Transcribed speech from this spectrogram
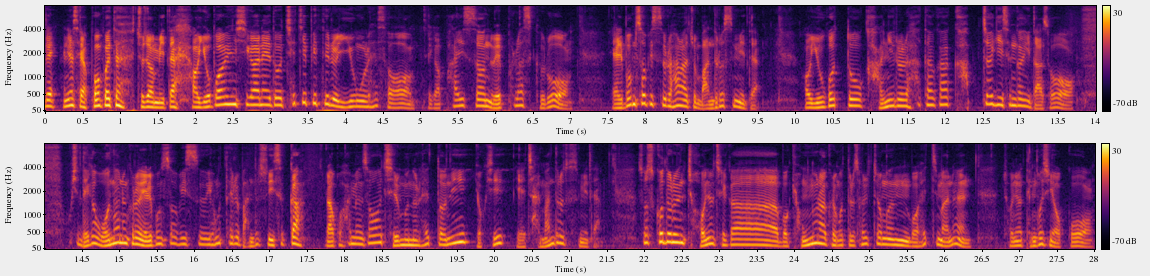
네 안녕하세요. 보안프로젝트 조정원입니다. 어, 이번 시간에도 챗GPT를 이용을 해서 제가 파이썬 웹 Flask로 앨범 서비스를 하나 좀 만들었습니다. 어, 이것도 강의를 하다가 갑자기 생각이 나서 혹시 내가 원하는 그런 앨범 서비스 형태를 만들 수 있을까 라고 하면서 질문을 했더니 역시 예, 잘 만들어졌습니다. 소스코드는 전혀 제가 뭐 경로나 그런 것들을 설정은 뭐 했지만은 전혀 된 것이 없고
